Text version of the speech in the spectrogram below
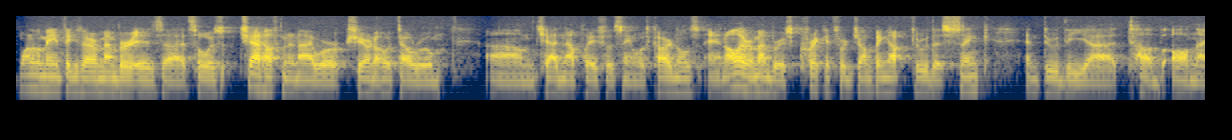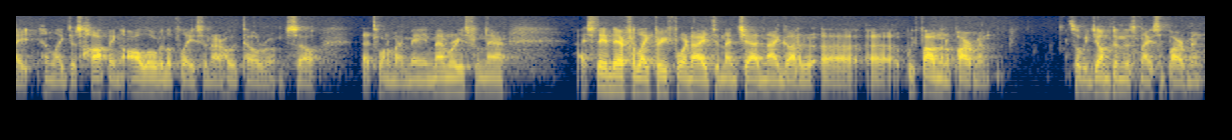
One of the main things I remember is, uh, so it was Chad Huffman and I were sharing a hotel room. Um, Chad now plays for the St. Louis Cardinals, and all I remember is crickets were jumping up through the sink and through the uh, tub all night and like just hopping all over the place in our hotel room. So that's one of my main memories from there. I stayed there for like three, four nights, and then Chad and I got a, a, a we found an apartment. So we jumped in this nice apartment,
